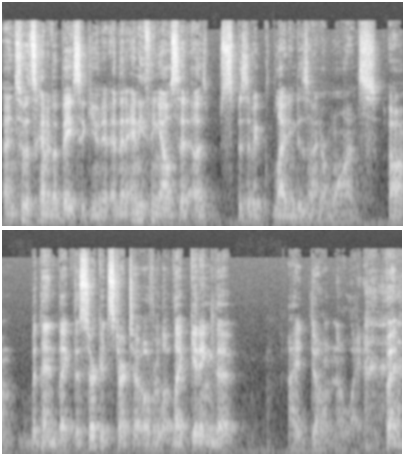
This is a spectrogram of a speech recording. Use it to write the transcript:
And so it's kind of a basic unit, and then anything else that a specific lighting designer wants. Um, but then like the circuits start to overload, like getting the. I don't know lighting, but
